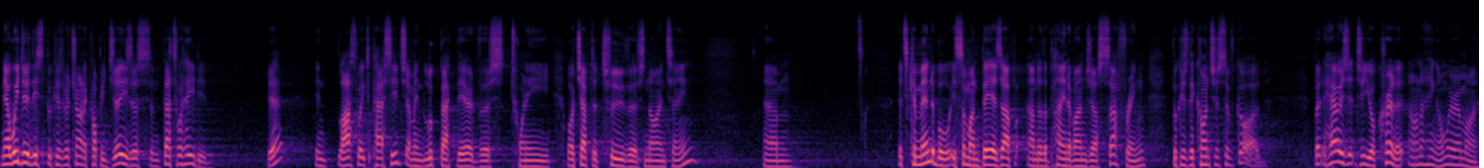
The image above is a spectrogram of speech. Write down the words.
Now we do this because we're trying to copy Jesus, and that's what he did. Yeah? In last week's passage, I mean, look back there at verse 20, or chapter 2, verse 19. Um, it's commendable if someone bears up under the pain of unjust suffering because they're conscious of God. But how is it to your credit? Oh, no, hang on, where am I?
